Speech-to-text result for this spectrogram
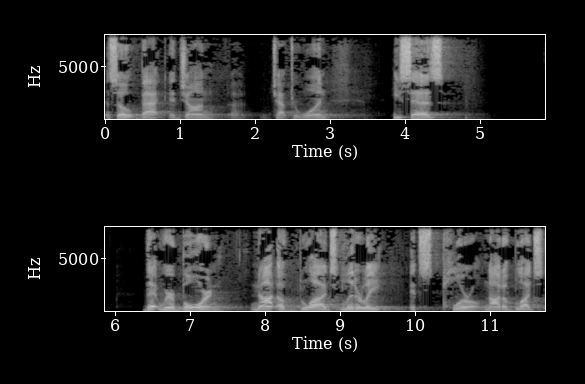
And so, back at John uh, chapter 1, he says that we're born not of bloods, literally, it's plural, not of bloods,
